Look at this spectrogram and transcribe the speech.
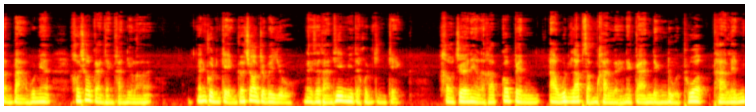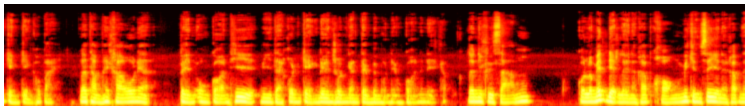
ต่างๆพวกนี้เขาชอบการแข่งขันอยู่แล้วฮะงั้นคนเก่งก็ชอบจะไปอยู่ ในสถานที่มีแต่คนเก่งๆเขาเจอเนี่ยแหละครับ ก็เป็นอาวุธลับสำคัญเลยในการดึงดูดพวกทาเลนต์เก่งๆ เข้าไป แล้วทำให้เขาเนี่ยเป็นองค์กรที่มีแต่คนเก่งเดินชนกันเต็มไปหมดในองค์กรนั่นเองครับ และนี่คือ 3 กลเม็ดเด็ดเลยนะครับ ของ m c k เคนซี่นะครับใน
